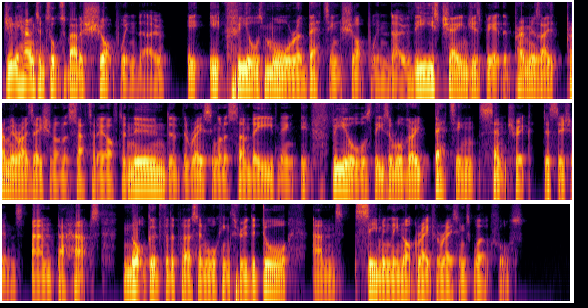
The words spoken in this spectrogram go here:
Julie Harrington talks about a shop window it, it feels more a betting shop window. These changes, be it the premierization on a Saturday afternoon, the, the racing on a Sunday evening, it feels these are all very betting centric decisions and perhaps not good for the person walking through the door and seemingly not great for racing's workforce.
